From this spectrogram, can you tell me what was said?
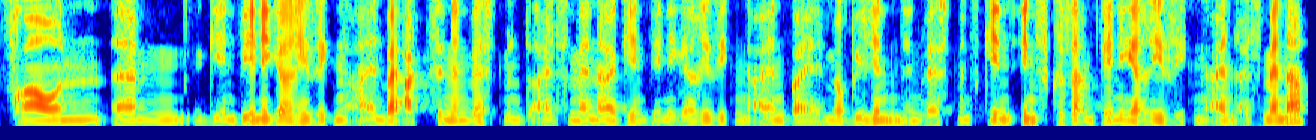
Frauen ähm, gehen weniger Risiken ein bei Aktieninvestment als Männer, gehen weniger Risiken ein bei Immobilieninvestments, gehen insgesamt weniger Risiken ein als Männer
